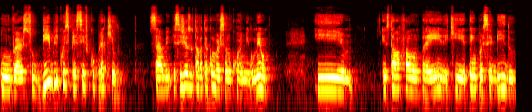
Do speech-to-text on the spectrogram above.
um verso bíblico específico para aquilo, sabe? Esses dias eu estava até conversando com um amigo meu e eu estava falando para ele que tenho percebido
